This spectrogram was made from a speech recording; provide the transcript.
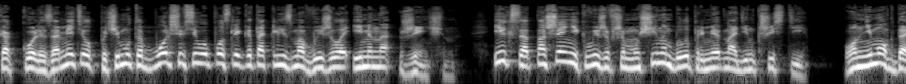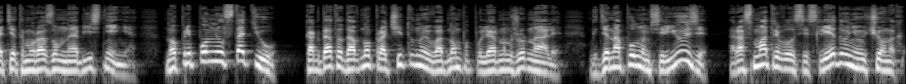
как Коля заметил, почему-то больше всего после катаклизма выжило именно женщин. Их соотношение к выжившим мужчинам было примерно один к шести. Он не мог дать этому разумное объяснение, но припомнил статью, когда-то давно прочитанную в одном популярном журнале, где на полном серьезе рассматривалось исследование ученых,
